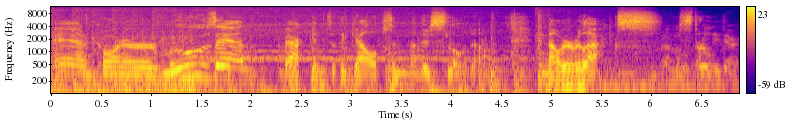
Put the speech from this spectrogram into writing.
And corner moves and back into the gallops, another slowdown. And now we relax. Stop. early there.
